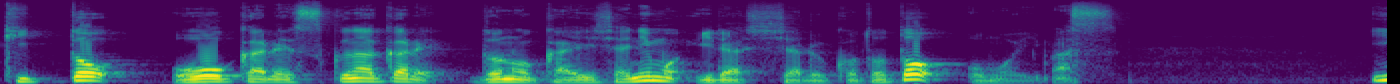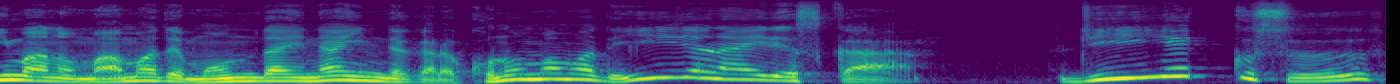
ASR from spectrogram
きっと多かれ少なかれどの会社にもいらっしゃることと思います。今のままで問題ないんだからこのままでいいじゃないですか。DX?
